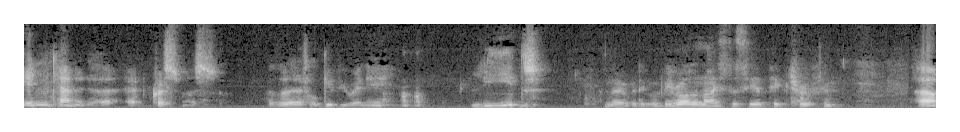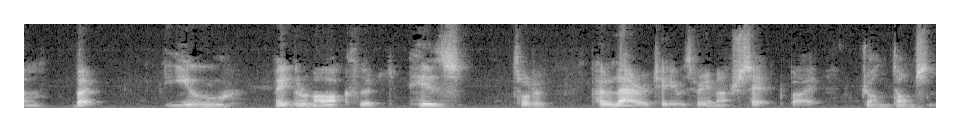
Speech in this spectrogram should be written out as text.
in Canada at Christmas. Whether that'll give you any leads. No, but it would be rather nice to see a picture of him. Um, but you made the remark that his sort of polarity was very much set by John Thompson.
